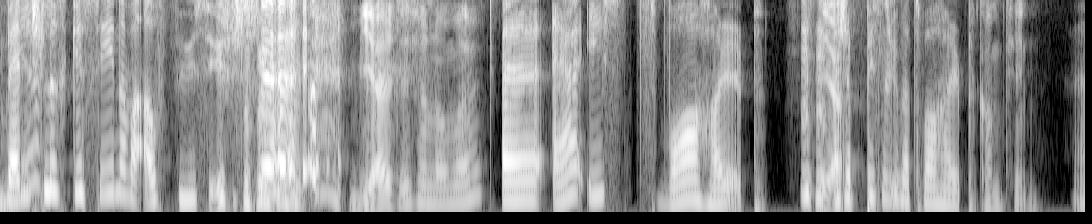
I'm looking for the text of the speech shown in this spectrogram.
Menschlich gesehen, aber auch physisch. Wie alt ist er nochmal? äh, er ist zweieinhalb. Ja, Ist ein bisschen über zweieinhalb. kommt hin. Ja.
